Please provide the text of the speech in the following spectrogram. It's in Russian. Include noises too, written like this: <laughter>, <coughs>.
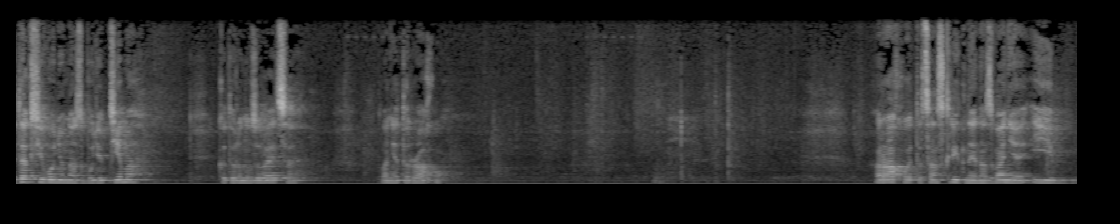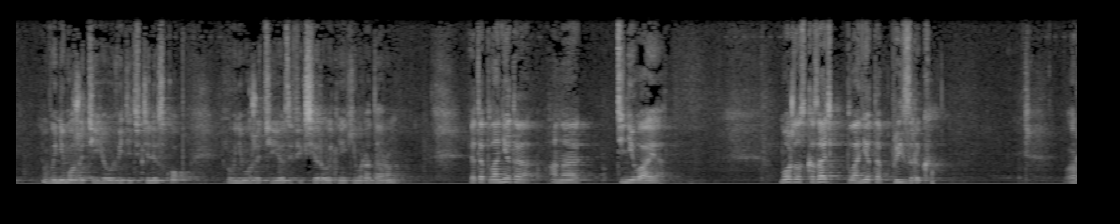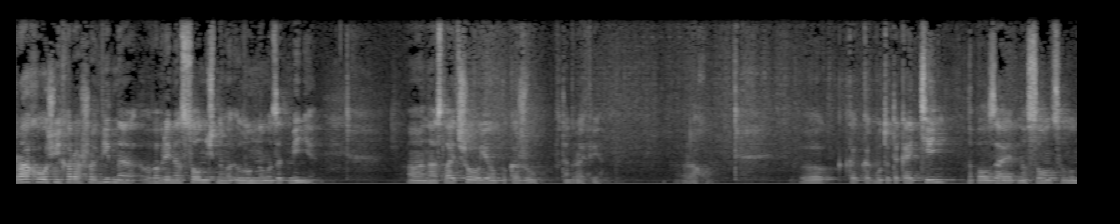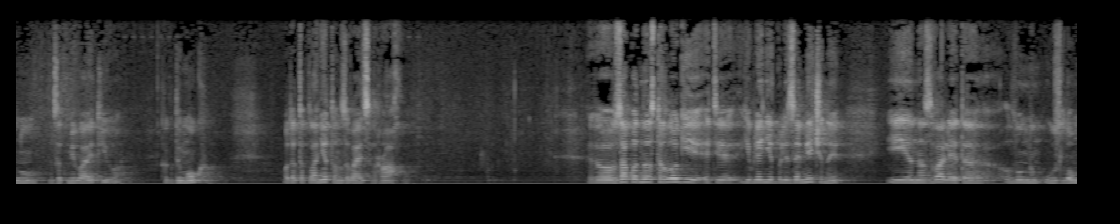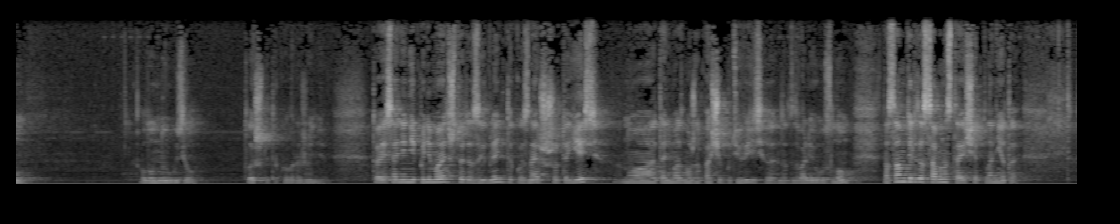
Итак, сегодня у нас будет тема, которая называется планета Раху. Раху – это санскритное название, и вы не можете ее увидеть в телескоп, вы не можете ее зафиксировать никаким радаром. Эта планета, она теневая. Можно сказать, планета-призрак. Раху очень хорошо видно во время солнечного и лунного затмения. А на слайд-шоу я вам покажу фотографии Раху. Э, как, будто такая тень наползает на Солнце, Луну, затмевает его, как дымок. Вот эта планета называется Раху. Э, в западной астрологии эти явления были замечены и назвали это лунным узлом. Лунный узел. Слышали такое выражение? То есть они не понимают, что это за явление такое, что что-то есть, но это невозможно пощупать увидеть, назвали его узлом. На самом деле это самая настоящая планета.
